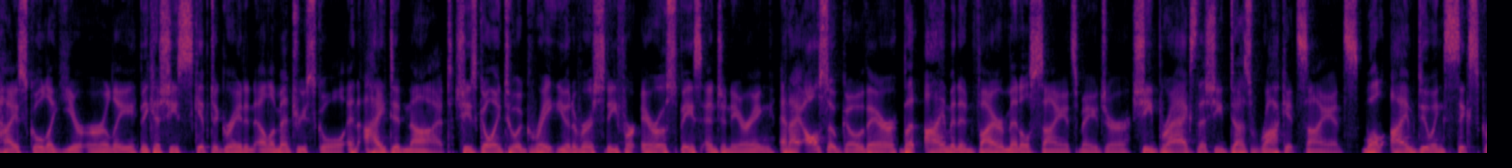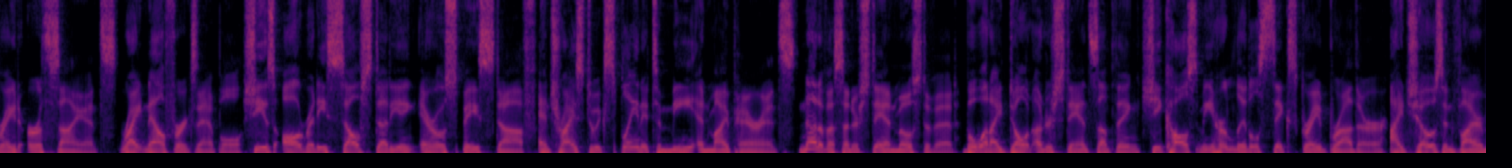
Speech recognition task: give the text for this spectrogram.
high school a year early because she skipped a grade in elementary school and I did not. She's going to a great university for aerospace engineering and I also go there, but I'm an environmental science major. She brags that she does rocket science while I'm doing sixth grade earth science. Right now, for example, she is already self studying aerospace stuff and tries to explain it to me and my parents. None of us understand most of it, but when I don't understand something, she calls me her little sixth grade brother. I chose environmental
